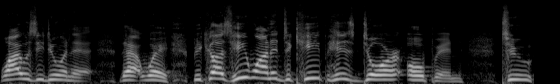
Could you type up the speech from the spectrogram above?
Why was he doing it that way? Because he wanted to keep his door open to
